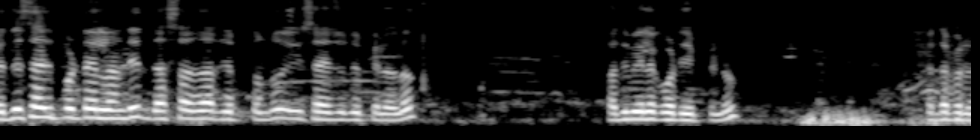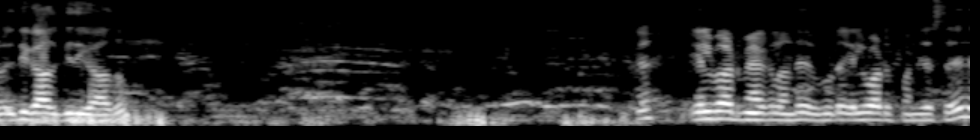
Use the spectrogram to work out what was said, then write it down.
పెద్ద సైజు పొట్టేలు అండి దస్ హజార్ చెప్తుండ్రు. ఈ సైజు ఉన్న పిల్లలు. పదివేల కోటి చెప్పిండు. పెద్ద పిల్లలు. ఇది కాదు ఇది కాదు. ఓకే. ఎల్వాడి మేకలు అంటే ఇవి కూడా ఎల్వాడికి పనిచేస్తాయి.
